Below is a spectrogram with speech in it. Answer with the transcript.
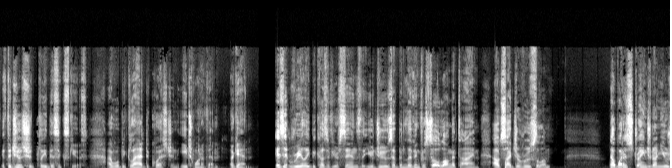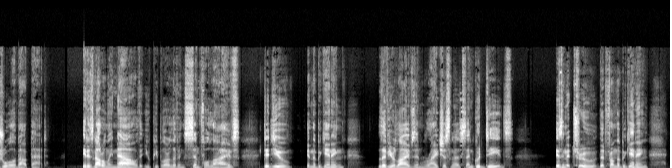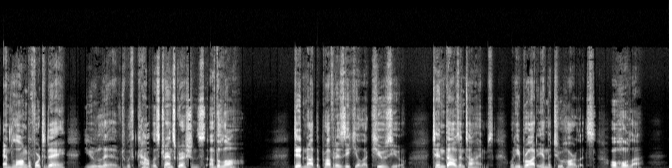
If the Jews should plead this excuse, I will be glad to question each one of them again is it really because of your sins that you Jews have been living for so long a time outside Jerusalem? Now, what is strange and unusual about that? It is not only now that you people are living sinful lives. Did you, in the beginning, live your lives in righteousness and good deeds? Isn't it true that from the beginning, and long before today, you lived with countless transgressions of the law? Did not the prophet Ezekiel accuse you ten thousand times when he brought in the two harlots, Oholah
